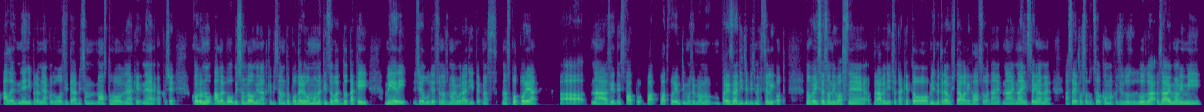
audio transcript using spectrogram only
ale není pre mňa ako dôležité, aby som mal z toho nejaké, nejak, akože korunu, ale bol by som veľmi rád, keby sa nám to podarilo monetizovať do takej miery, že ľudia, čo nás majú radi, tak nás, nás podporia na z jednej z platform, tým môžem rovno prezradiť, že by sme chceli od novej sezóny vlastne práve niečo takéto, my sme teda už dávali hlasovať na, na, na Instagrame a stretlo sa to celkom akože so, so zaujímavými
